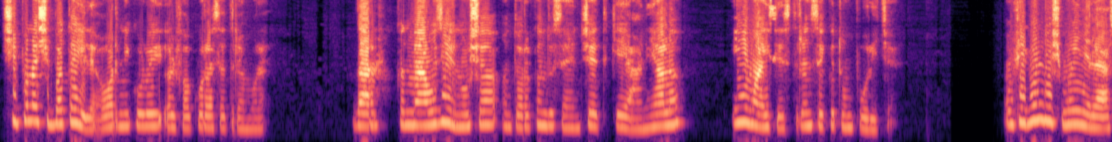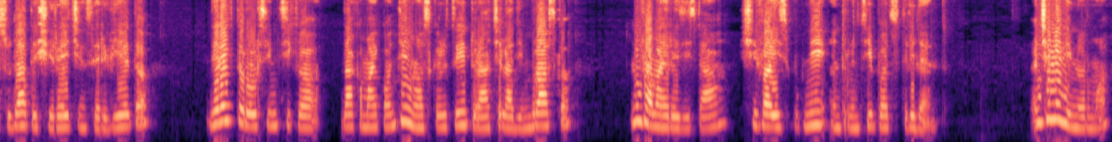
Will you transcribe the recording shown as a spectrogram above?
și până și bătăile ornicului îl făcură să tremure. Dar când mai auzi în ușă, întorcându-se încet cheia anială, inima îi se strânse cât un purice. Înfigându-și mâinile asudate și reci în servietă, directorul simți că, dacă mai continuă scârțâitul acela din broască, nu va mai rezista și va izbucni într-un țipăt strident. În cele din urmă,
